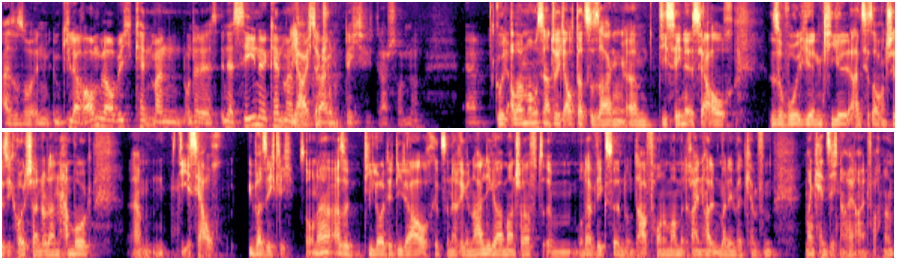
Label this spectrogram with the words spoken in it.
Also so in, im Kieler Raum, glaube ich, kennt man unter der, in der Szene kennt man Ja, ich denk sozusagen schon. dich da schon. Ne? Ähm, Gut, aber man muss natürlich auch dazu sagen, ähm, die Szene ist ja auch sowohl hier in Kiel als jetzt auch in Schleswig-Holstein oder in Hamburg, ähm, die ist ja auch übersichtlich. So, ne? Also die Leute, die da auch jetzt in der Regionalligamannschaft ähm, unterwegs sind und da vorne mal mit reinhalten bei den Wettkämpfen, man kennt sich nachher einfach. Ne?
